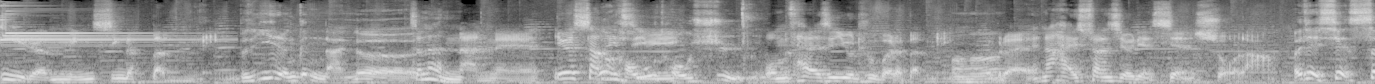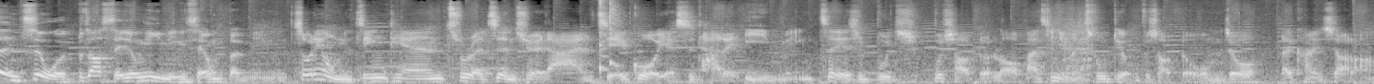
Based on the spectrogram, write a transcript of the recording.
艺人明星的本名，不是艺人更难了，真的很难呢。因为上一毫无集头绪，我们猜的是 YouTuber 的本名，对不对？那还算是有点线索啦。而且现甚至我不知道谁用艺名，谁用本名。说不定我们今天出了正确答案，结果也是他的艺名，这也是不不晓得喽。反正是你们出题，我们不晓得，我们就来看一下啦。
